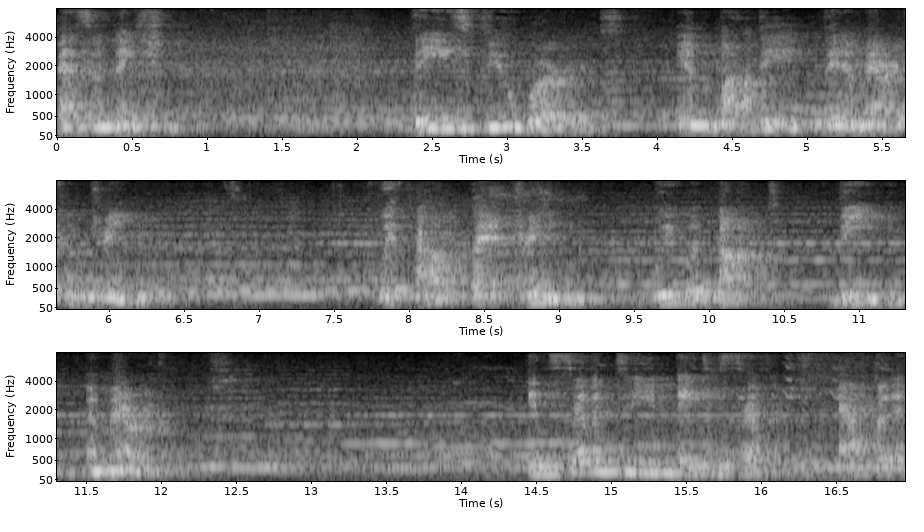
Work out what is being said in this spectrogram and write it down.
as a nation. These few words embody the American dream. Without that dream, we would not be Americans. In 1787, after a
